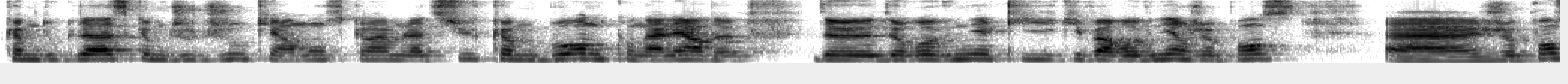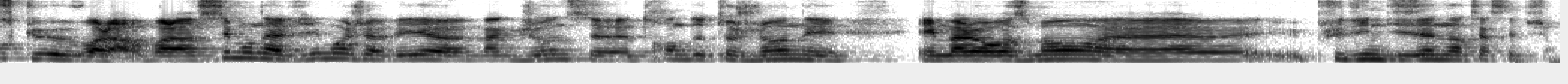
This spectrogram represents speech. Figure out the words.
comme Douglas, comme Juju qui est un monstre quand même là-dessus, comme Bourne qu'on a l'air de, de, de revenir, qui, qui va revenir, je pense. Euh, je pense que voilà, voilà c'est mon avis. Moi, j'avais euh, Mac Jones, euh, 32 touchdowns et, et malheureusement euh, plus d'une dizaine d'interceptions.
